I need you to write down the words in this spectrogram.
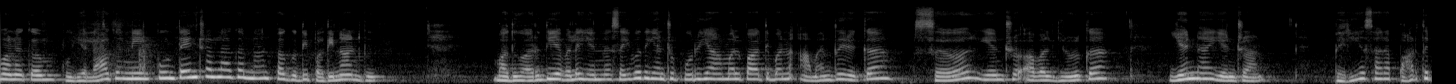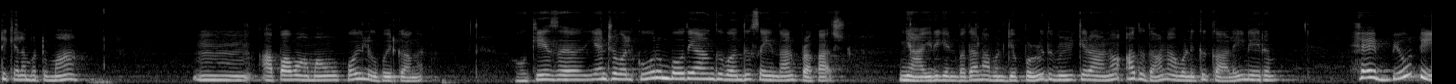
வணக்கம். புயலாக நீ பூந்தேன்றலாக நான் பகுதி பதினான்கு. மது அருந்திய விலை என்ன செய்வது என்று புரியாமல் பார்த்திபன் அமர்ந்திருக்க சார் என்று அவள் இழுக்க என்ன? என்றான். பெரிய சாரை பார்த்துட்டு கிளம்பட்டுமா? அப்பாவும் அம்மாவும் கோயிலுக்கு போயிருக்காங்க. ஓகே சார் என்றவள் கூறும்போதே அங்கு வந்து சேர்ந்தான் பிரகாஷ். ஞாயிறு என்பதால் அவன் எப்பொழுது விழிக்கிறானோ அதுதான் அவனுக்கு காலை நேரம். ஹே பியூட்டி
